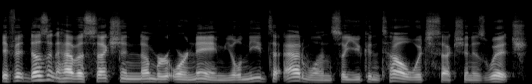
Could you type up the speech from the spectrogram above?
If it doesn't have a section number or name, you'll need to add one so you can tell which section is which.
